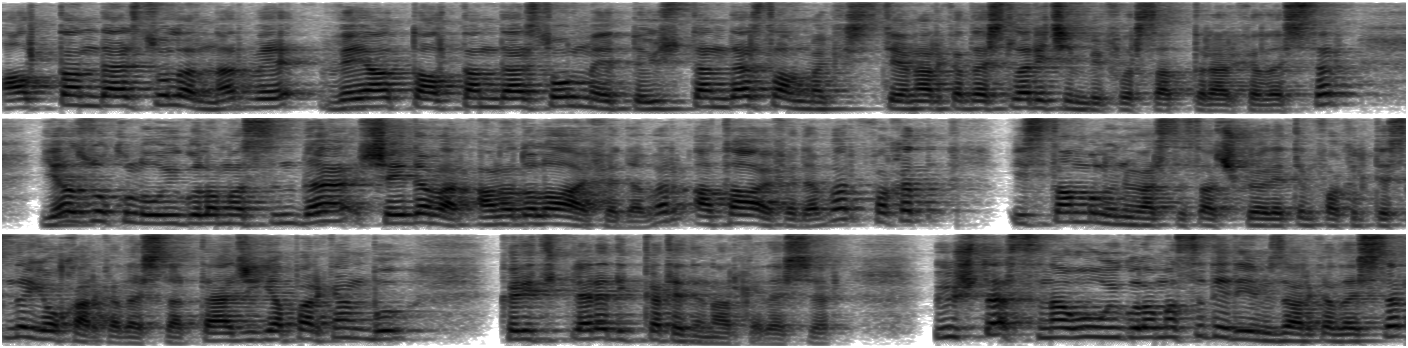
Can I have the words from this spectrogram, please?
alttan ders olanlar ve veyahut da alttan ders olmayıp da üstten ders almak isteyen arkadaşlar için bir fırsattır arkadaşlar. Yaz okulu uygulamasında şeyde var Anadolu AF'de var, Ata AF'de var fakat İstanbul Üniversitesi Açık Öğretim Fakültesinde yok arkadaşlar. Tercih yaparken bu kritiklere dikkat edin arkadaşlar. 3 ders sınavı uygulaması dediğimiz arkadaşlar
